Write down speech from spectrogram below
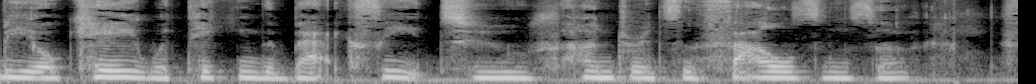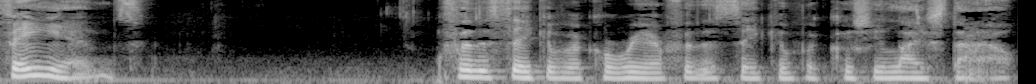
be okay with taking the back seat to hundreds of thousands of fans for the sake of a career, for the sake of a cushy lifestyle.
